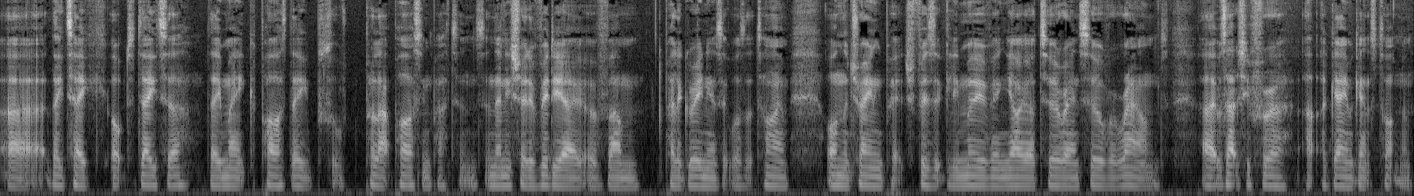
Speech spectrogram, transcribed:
uh, they take Opta data, they make pass, they sort of pull out passing patterns, and then he showed a video of um, Pellegrini, as it was at the time, on the training pitch, physically moving Yaya Toure and Silva around. Uh, it was actually for a, a game against Tottenham,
